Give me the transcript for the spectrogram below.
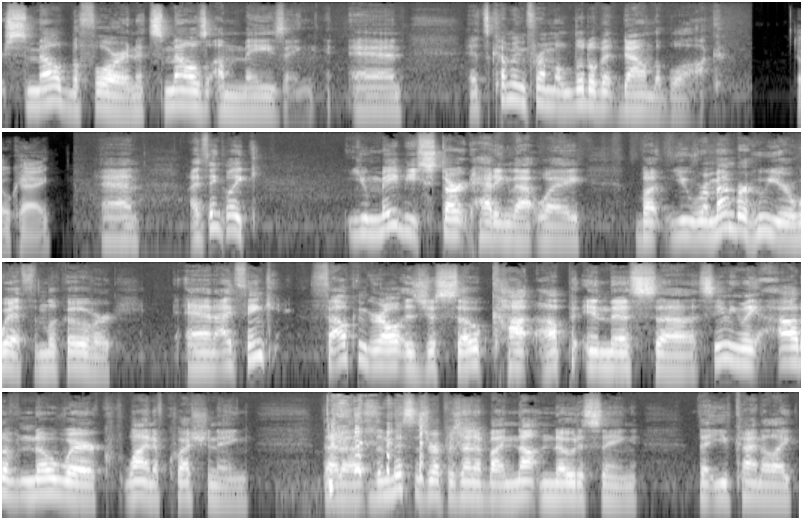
smelled before and it smells amazing. And it's coming from a little bit down the block. Okay. And I think like you maybe start heading that way, but you remember who you're with and look over. And I think Falcon Girl is just so caught up in this uh, seemingly out of nowhere line of questioning that uh, the miss is represented by not noticing that you've kind of like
